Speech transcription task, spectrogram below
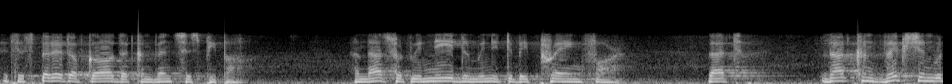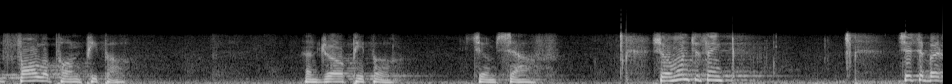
it's the Spirit of God that convinces people. And that's what we need and we need to be praying for. That that conviction would fall upon people and draw people to Himself. So I want to think just about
